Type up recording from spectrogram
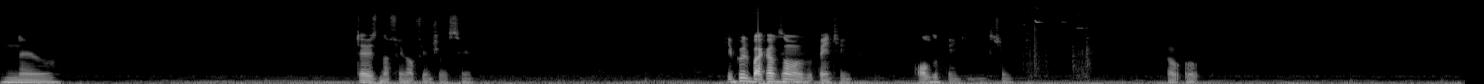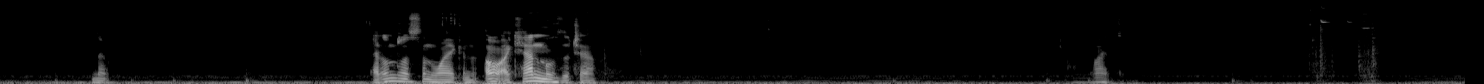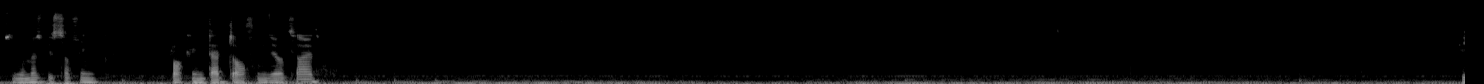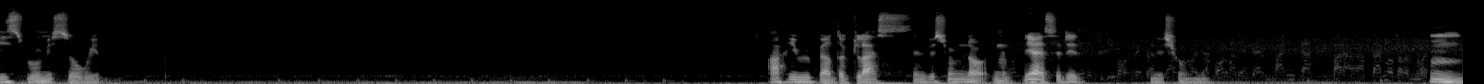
No. There is nothing of interest here. He put back up some of the painting. All the painting, actually. Oh, oh. No. I don't understand why I can... Oh, I can move the chair. Right. So there must be something blocking that door from the outside. This room is so weird. Ah, he repaired the glass in this room? No, no. Yes, it is. In this room. Hmm.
